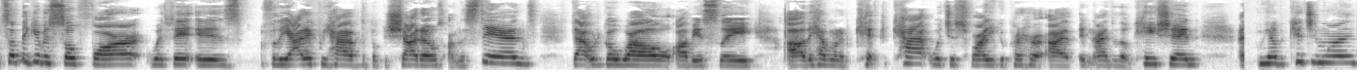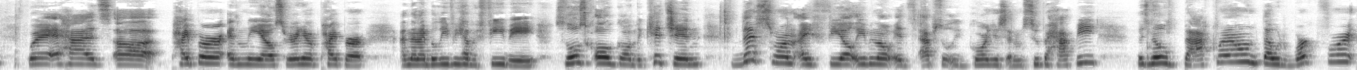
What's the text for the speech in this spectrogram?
something given so far with it is for the attic, we have the Book of Shadows on the stand. That would go well, obviously. Uh, they have one of Kit the Cat, which is fine. You could put her in either location. And we have a kitchen one where it has uh, Piper and Leo. So we already have a Piper. And then I believe we have a Phoebe. So those all go in the kitchen. This one, I feel, even though it's absolutely gorgeous and I'm super happy, there's no background that would work for it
